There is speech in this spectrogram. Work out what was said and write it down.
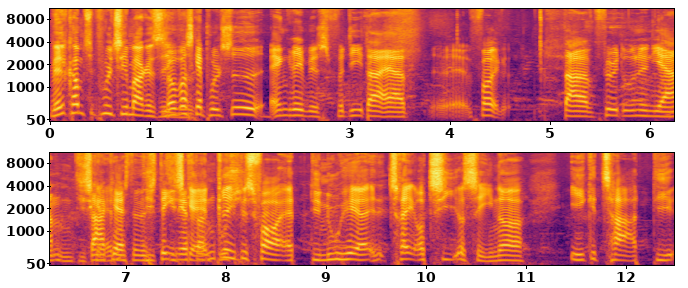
Velkommen til politimagasinet. Hvorfor skal politiet angribes? Fordi der er øh, folk, der er født uden en hjerne, Mm, der har kastet en de, sten de skal efter angribes for, at de nu her tre årtier senere ikke tager de,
